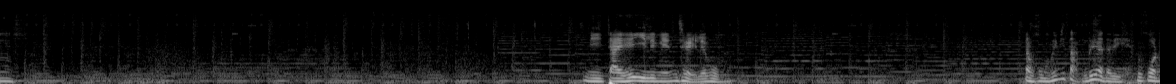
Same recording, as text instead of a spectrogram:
มมีใจให้อีลิเมนต์เฉยเลยผม แต่ผมไม่มีตัดเลือดอะดิทุกคน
